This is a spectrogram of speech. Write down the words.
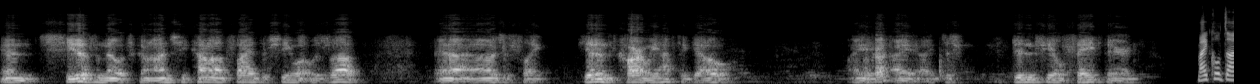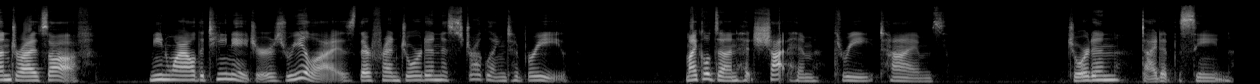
And she doesn't know what's going on. She come outside to see what was up. And I, I was just like, get in the car. We have to go. I, Okay. I, I just didn't feel safe there. Michael Dunn drives off. Meanwhile, the teenagers realize their friend Jordan is struggling to breathe. Michael Dunn had shot him three times. Jordan died at the scene.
